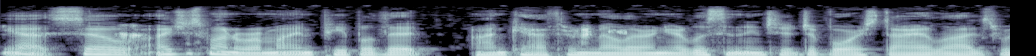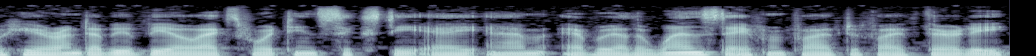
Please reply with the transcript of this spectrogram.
Yeah, so I just want to remind people that I'm Catherine Miller, and you're listening to Divorce Dialogues. We're here on WVOX 1460 AM every other Wednesday from 5 to 5.30,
